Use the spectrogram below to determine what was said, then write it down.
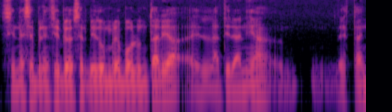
Sin ese principio de servidumbre voluntaria, eh, la tiranía está en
